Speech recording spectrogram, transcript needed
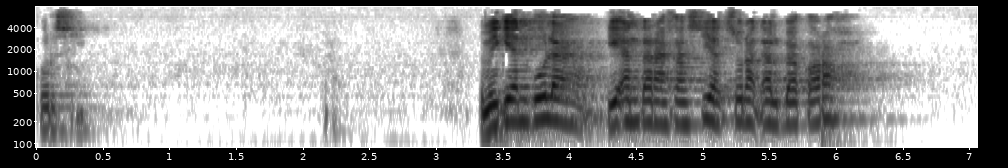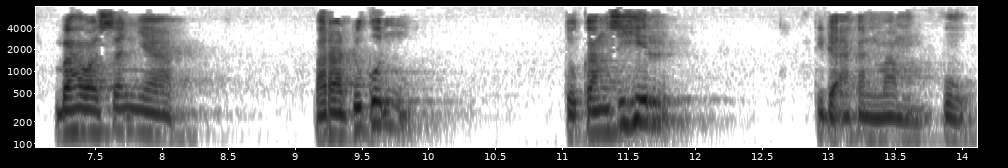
kursi. Demikian pula di antara khasiat surat Al-Baqarah bahwasannya para dukun, tukang sihir tidak akan mampu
